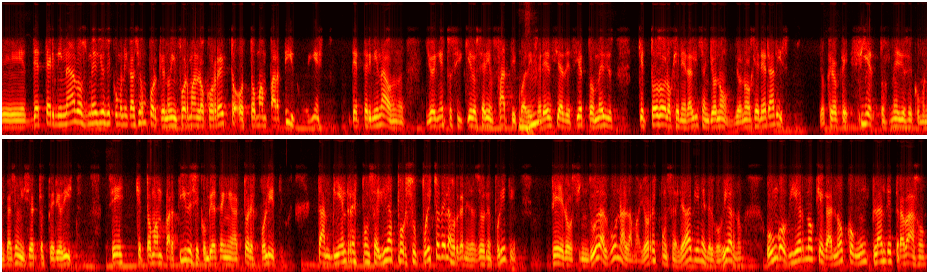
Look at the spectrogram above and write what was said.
Eh, determinados medios de comunicación porque no informan lo correcto o toman partido en esto. Determinados. Yo en esto sí quiero ser enfático, a diferencia de ciertos medios que todo lo generalizan. Yo no, yo no generalizo. Yo creo que ciertos medios de comunicación y ciertos periodistas, ¿sí? que toman partido y se convierten en actores políticos. También responsabilidad, por supuesto, de las organizaciones políticas pero sin duda alguna la mayor responsabilidad viene del gobierno. Un gobierno que ganó con un plan de trabajo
